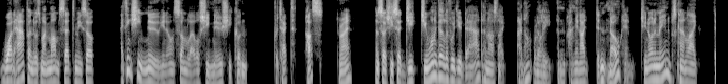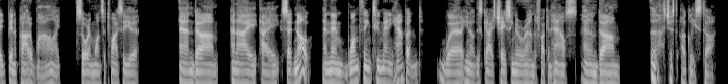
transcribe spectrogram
what happened was my mom said to me, so I think she knew, you know, on some level, she knew she couldn't protect us, right? And so she said, do you, do you want to go live with your dad? And I was like, I don't really, and I mean, I didn't know him. Do you know what I mean? It was kind of like they'd been apart a while. I saw him once or twice a year. And, um, and I, I said no. And then one thing too many happened where, you know, this guy's chasing her around the fucking house and, um, ugh, just ugly stuff.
